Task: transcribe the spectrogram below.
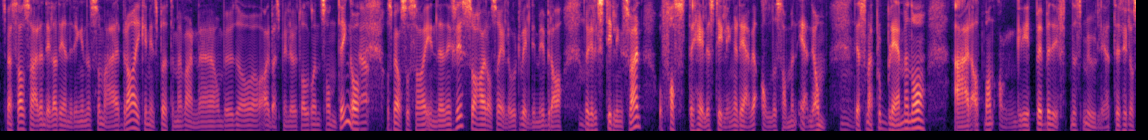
som jeg sa, så er det en del av de endringene som er bra, ikke minst på dette med verneombud og arbeidsmiljøutvalg og en sånne ting. Og, ja. og som jeg også sa innledningsvis, så har også LO gjort veldig mye bra når det gjelder stillingsvern og faste hele stillinger. Det er vi alle sammen enige om. Mm. Det som er problemet nå, er at man angriper bedriftenes muligheter til å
